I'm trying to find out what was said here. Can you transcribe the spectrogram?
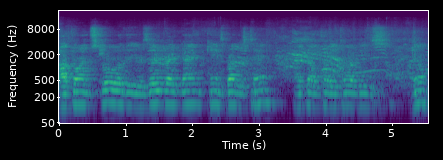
Half-time score of the reserve grade game, Cairns Brothers 10, Hotel Tully Tigers nil.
